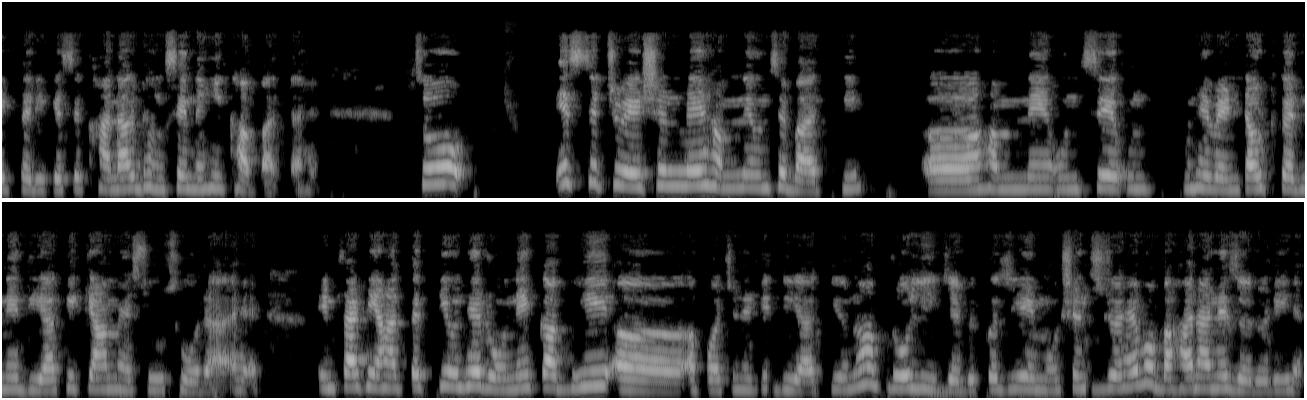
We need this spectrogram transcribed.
एक तरीके से खाना ढंग से नहीं खा पाता है। सो so, इस सिचुएशन में हमने उनसे बात की। हमने उनसे उन उन्हें वेंट आउट करने दिया कि क्या महसूस हो रहा है। इनफैक्ट यहाँ तक कि उन्हें रोने का भी अपॉर्चुनिटी uh, दिया कि यू नो आप रो लीजिए बिकॉज़ ये इमोशंस जो है वो बाहर आने ज़रूरी है।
